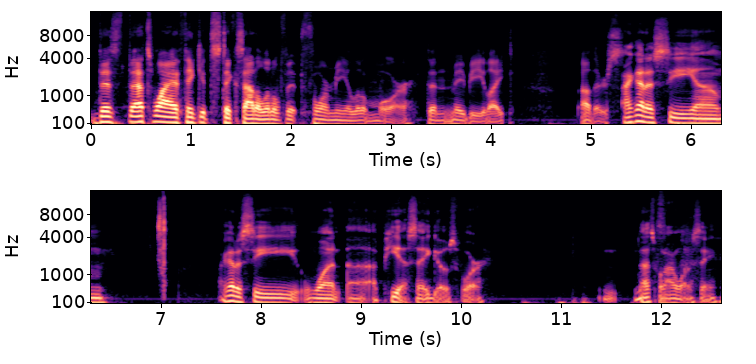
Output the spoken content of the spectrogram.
this that's why I think it sticks out a little bit for me a little more than maybe like others. I gotta see. Um, I gotta see what uh, a PSA goes for. That's what I want to see.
